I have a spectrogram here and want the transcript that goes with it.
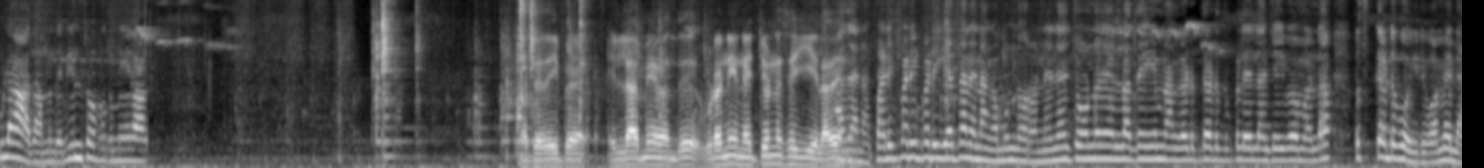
விழாதாம் அந்த விம் சோப்புக்கு மேலால் மற்றது இப்போ எல்லாமே வந்து உடனே நெச்சொன்னு செய்யல அதே. அதானே படிப்படி படிக்க தானே நாங்கள் முன்னோறோம் நினைச்ச ஒன்று எல்லாத்தையும் நாங்கள் எடுத்து எடுத்து பிள்ளை எல்லாம் செய்வோம் வேண்டாம் பிஸ்கட்டு போயிடுவோம். என்ன?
